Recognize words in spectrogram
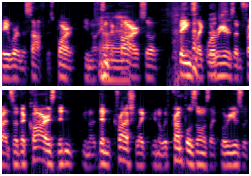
they were the softest part, you know, in oh, the yeah. car. So things like the rears and front. So the cars didn't, you know, didn't crush like, you know, with crumple zones like we're used with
